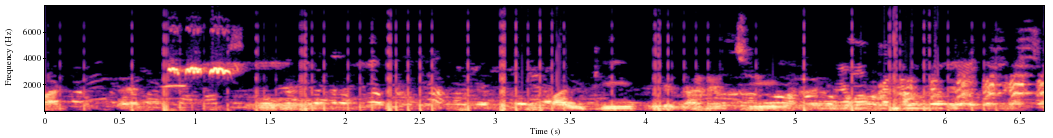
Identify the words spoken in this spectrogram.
लागतं पालखी पुढे जाण्याची आणि मंदिरात जाण्याची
